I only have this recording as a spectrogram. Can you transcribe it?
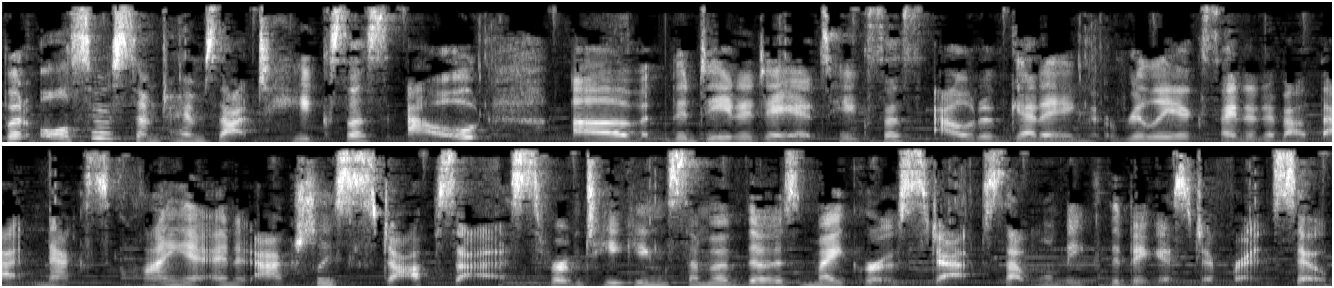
But also, sometimes that takes us out of the day to day. It takes us out of getting really excited about that next client. And it actually stops us from taking some of those micro steps that will make the biggest difference. So,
